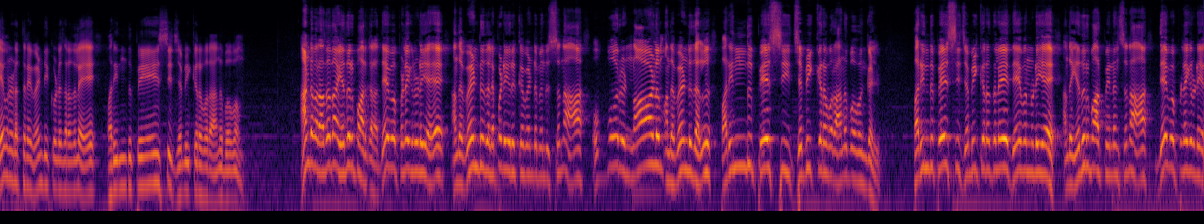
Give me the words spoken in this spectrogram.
தேவனிடத்திலே வேண்டிக் கொள்ளுகிறதிலே பரிந்து பேசி ஜெபிக்கிற ஒரு அனுபவம். ஆண்டவர் அதை தான் எதிர்பார்க்கிறார். தேவ பிள்ளைகளுடைய அந்த வேண்டுதல் எப்படி இருக்க வேண்டும் என்று சொன்னால் ஒவ்வொரு நாளும் அந்த வேண்டுதல் பரிந்து பேசி ஜெபிக்கிற ஒரு அனுபவங்கள். பரிந்து பேசி ஜெபிக்கிறதுலே தேவனுடைய அந்த எதிர்பார்ப்பு என்னன்னு சொன்னால் தேவ பிள்ளைகளுடைய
